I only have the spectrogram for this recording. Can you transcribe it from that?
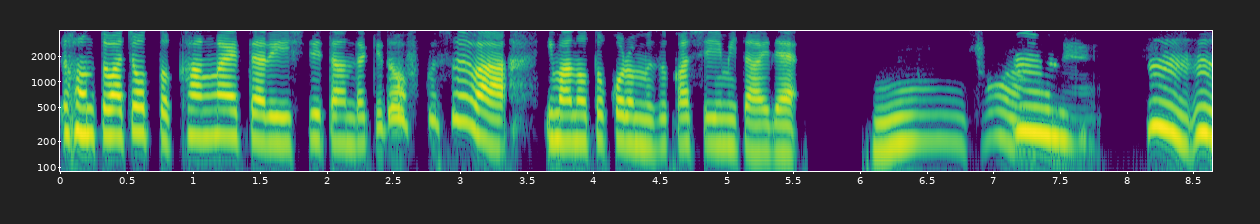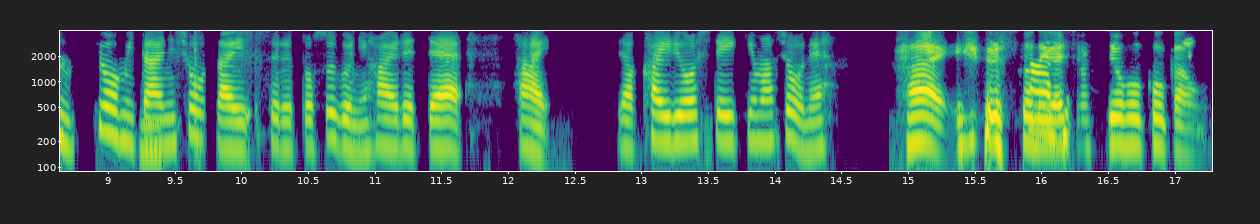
数、本当はちょっと考えたりしてたんだけど、複数は今のところ難しいみたいで。うーん、そうなんですね。うんうん。今日みたいに招待するとすぐに入れて、はい。じゃあ改良していきましょうね。はい、よろしくお願いします。情報交換を。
